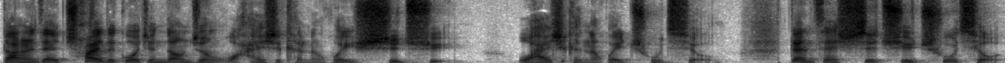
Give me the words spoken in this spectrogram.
当然，在踹的过程当中，我还是可能会失去，我还是可能会出糗，但在失去出糗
